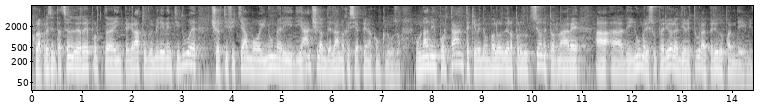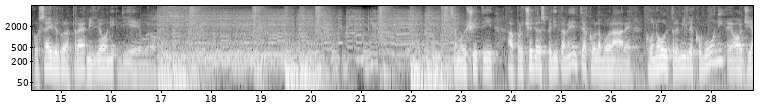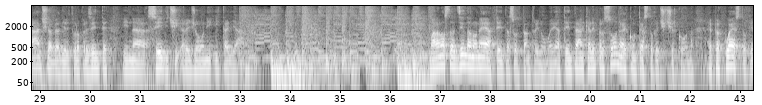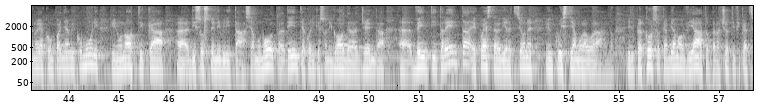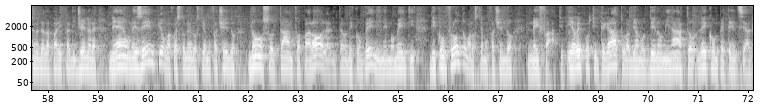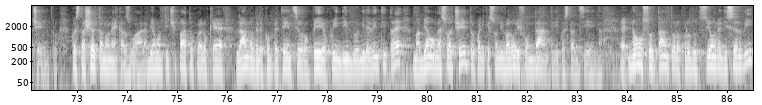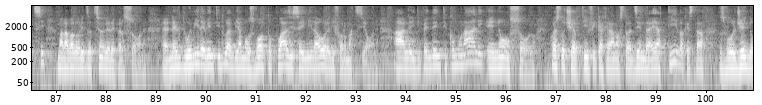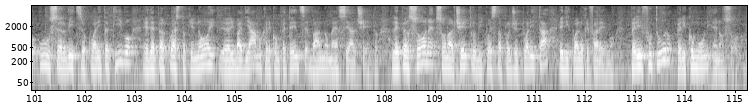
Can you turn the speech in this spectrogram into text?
Con la presentazione del report integrato 2022 certifichiamo i numeri di Ancilab dell'anno che si è appena concluso. Un anno importante che vede un valore della produzione tornare a, a dei numeri superiori addirittura al periodo pandemico, 6,3 milioni di euro. Siamo riusciti a procedere speditamente, a collaborare con oltre mille comuni e oggi Ancilab è addirittura presente in 16 regioni italiane. Ma la nostra azienda non è attenta soltanto ai numeri, è attenta anche alle persone e al contesto che ci circonda. È per questo che noi accompagniamo i comuni in un'ottica eh, di sostenibilità. Siamo molto attenti a quelli che sono i goal dell'agenda eh, 2030 e questa è la direzione in cui stiamo lavorando. Il percorso che abbiamo avviato per la certificazione della parità di genere ne è un esempio, ma questo noi lo stiamo facendo non soltanto a parole, all'interno dei convegni, nei momenti di confronto, ma lo stiamo facendo nei fatti. Il report integrato lo abbiamo denominato le competenze al centro. Questa scelta non è casuale, abbiamo anticipato quello che è l'anno delle competenze europeo, quindi il 2023, ma abbiamo messo al centro quelli che sono i valori fondanti di questa azienda. Eh, non soltanto la produzione di servizi ma la valorizzazione delle persone. Eh, nel 2022 abbiamo svolto quasi 6.000 ore di formazione ai dipendenti comunali e non solo. Questo certifica che la nostra azienda è attiva, che sta svolgendo un servizio qualitativo ed è per questo che noi eh, ribadiamo che le competenze vanno messe al centro. Le persone sono al centro di questa progettualità e di quello che faremo per il futuro, per i comuni e non solo.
